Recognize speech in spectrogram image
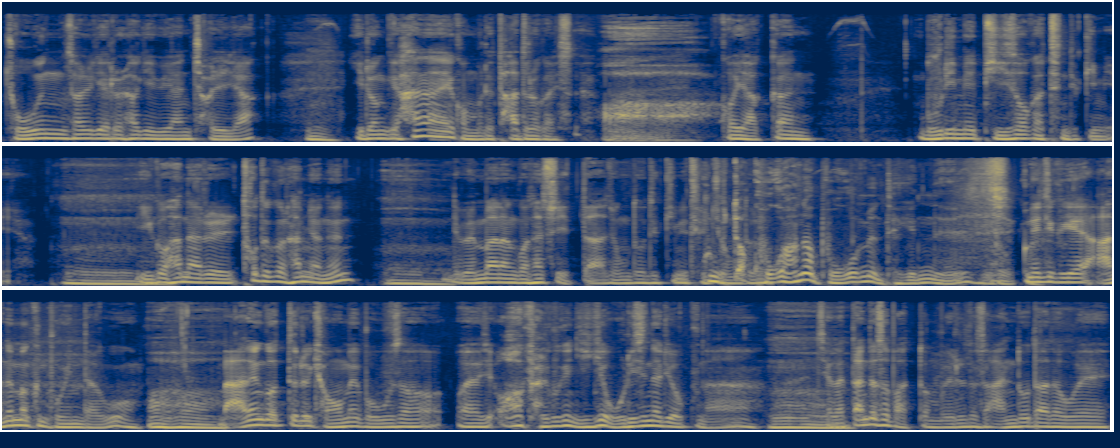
좋은 설계를 하기 위한 전략 음. 이런 게 하나의 건물에 다 들어가 있어요. 아. 거의 약간 무림의 비서 같은 느낌이에요. 음. 이거 하나를 터득을 하면은 음. 웬만한 건 할 수 있다 정도 느낌이 들 정도. 딱 그거 하나 보고 오면 되겠네. 이럴까. 근데 이제 그게 아는 만큼 보인다고 아하. 많은 것들을 경험해 보고서 와야지. 어 결국엔 이게 오리지널이었구나. 음. 제가 딴 데서 봤던 뭐 예를 들어서 안도다다오의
